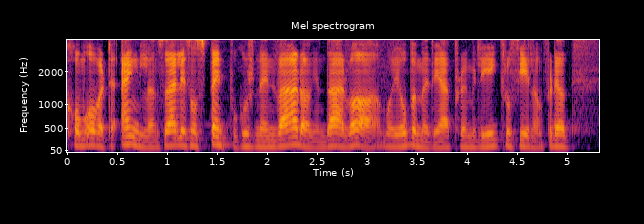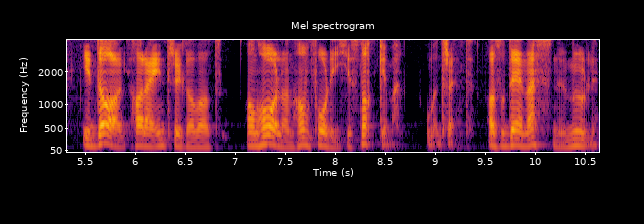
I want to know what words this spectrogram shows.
kom over til England, så er jeg litt sånn spent på hvordan den hverdagen der var med å jobbe med de her Premier League-profilene. fordi at i dag har jeg inntrykk av at han Haaland han får de ikke snakke med, omtrent. Altså, det er nesten umulig.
